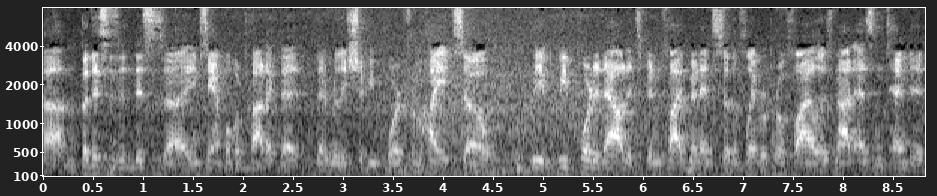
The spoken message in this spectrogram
Um, but this is this is an example of a product that, that really should be poured from height. So we, we've poured it out. It's been five minutes, so the flavor profile is not as intended.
